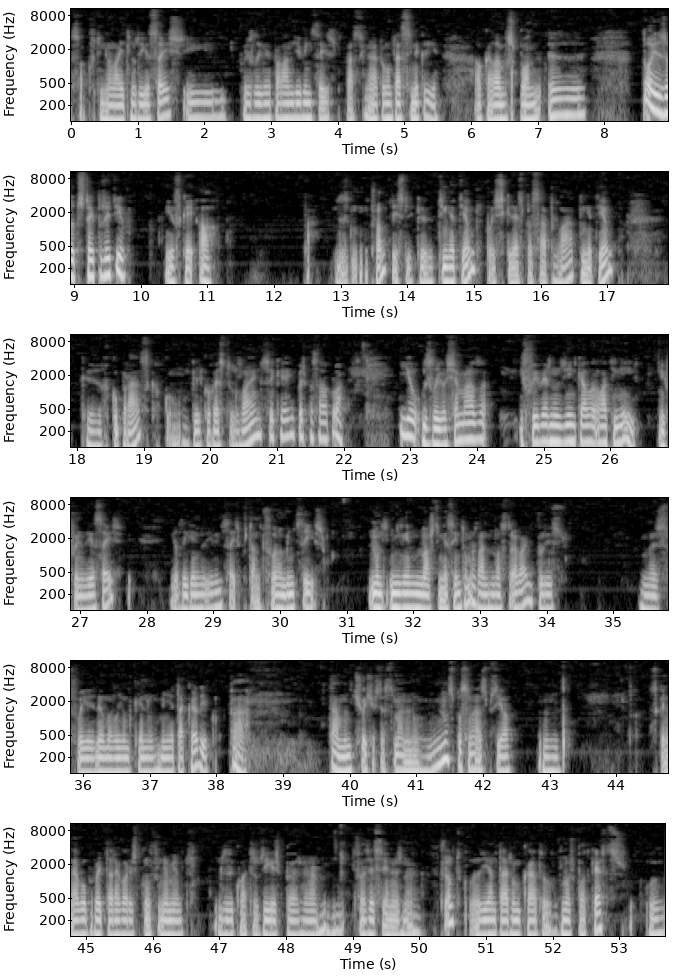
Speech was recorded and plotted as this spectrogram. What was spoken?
Só que tinha lá ido no dia 6 e depois liguei para lá no dia 26 para a senhora perguntar se ainda queria. Ao que ela me responde, uh, pois eu testei positivo. E eu fiquei, ó. Oh. Pronto, disse-lhe que tinha tempo, depois se quisesse passar por lá, tinha tempo, que recuperasse, que, que lhe corresse tudo bem, não sei o que, e depois passava por lá. E eu desligo a chamada e fui ver no dia em que ela lá tinha ido. E foi no dia 6, e liguei no dia 26, portanto foram 26. Não, ninguém de nós tinha sintomas lá no nosso trabalho, por isso mas foi, deu-me ali um pequeno mini ataque cardíaco. Pá, está muito xoxo esta semana, não, não se passou nada especial. Hum. Se calhar vou aproveitar agora este confinamento de 4 dias para fazer cenas na. Pronto, adiantar um bocado os meus podcasts.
